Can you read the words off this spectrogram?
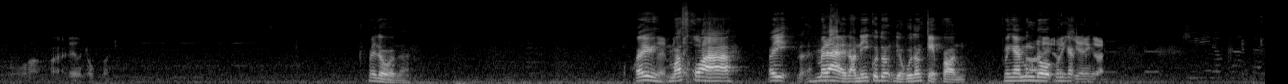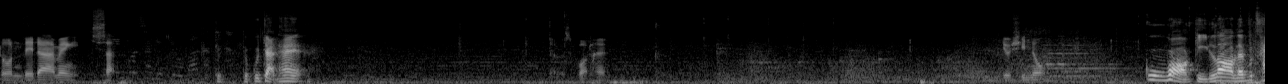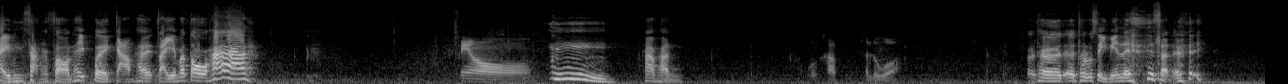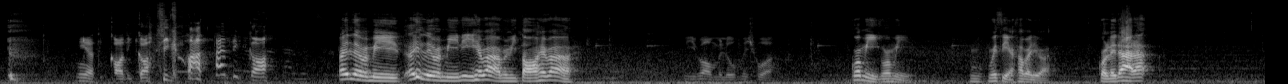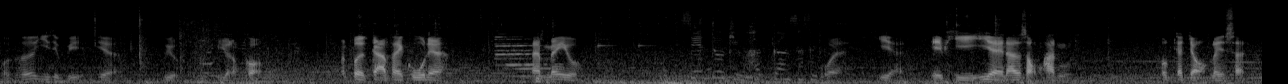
โอ้ โหหาเรือทุกคนไม่โดนอะเฮ้ยมอสควาเฮ้ยไม่ได้ตอนนี้กูต้องเดี๋ยวกูต้องเก็บก่อนไม่งั้นมึงโดนเอามึงไอ้เหี้ยนี่ก่อนโดนเรดาร์แม่งไอ้สัตว์เดี๋ยวกูจัดให้ปอร์ตให้โยชิโนะกูบอกกี่รอบแล้วใครมึงสั่งสอนให้เปิดกราบใส่ยามาโตห้า เฟลอืมห้าพันโอ้ครับทะลุอ่เธอเธอทะลุสี่เมตรเลย สัตว์เอ้ยเนี่ยติกอติกอติกอติกอเอ้ยเลยมันมีเอ้ยเลยมันมีนี่ใช่ป่ะมันมีตอใช่ป่ะมีบอกไม่รู้ไม่ชัวร์ก็มีก็มี ไม่เสียเข้าไปดีกว่ากดเลยได้ละกดเพิ่มยี่สิบวิเนี่ยอยู่อยู่หลังเกาะมันเปิดการใส่กูเนี่ยแอบแม่งอยู่โอ้ย เฮีย AP เฮียน่าจะสองพันรถกระจอกเลยสัตว์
